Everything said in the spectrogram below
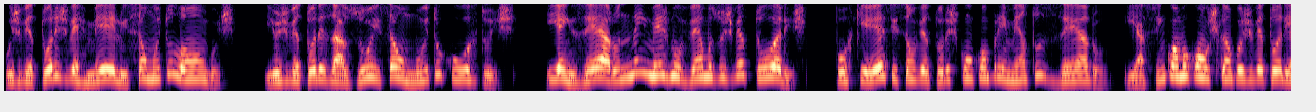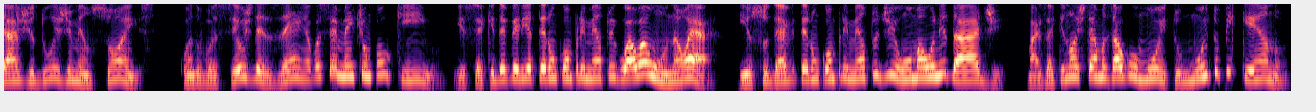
Os vetores vermelhos são muito longos e os vetores azuis são muito curtos. E em zero, nem mesmo vemos os vetores, porque esses são vetores com comprimento zero. E assim como com os campos vetoriais de duas dimensões, quando você os desenha, você mente um pouquinho. Esse aqui deveria ter um comprimento igual a 1, não é? Isso deve ter um comprimento de uma unidade. Mas aqui nós temos algo muito, muito pequeno.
